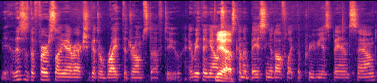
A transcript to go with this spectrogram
Yeah, this is the first song I ever actually got to write the drum stuff to. Everything else Yeah. I was kind of basing it off like the previous band sound,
